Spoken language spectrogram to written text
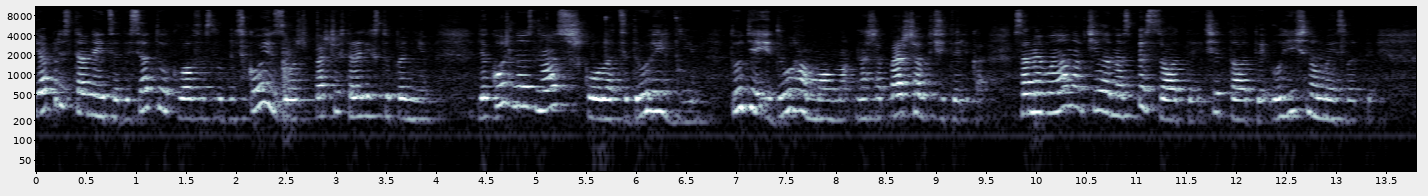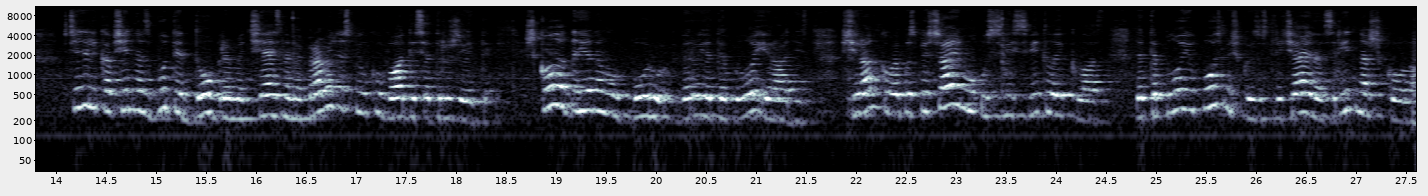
Я представниця 10 класу Слобідської ЗОЖ перших третіх ступенів. Для кожного з нас школа це другий дім. Тут є і друга мама, наша перша вчителька. Саме вона навчила нас писати, читати, логічно мислити. Вчителька вчить нас бути добрими, чесними, правильно спілкуватися, дружити. Школа дає нам опору, дарує тепло і радість. Щоранку ми поспішаємо у свій світлий клас, де теплою посмішкою зустрічає нас рідна школа.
